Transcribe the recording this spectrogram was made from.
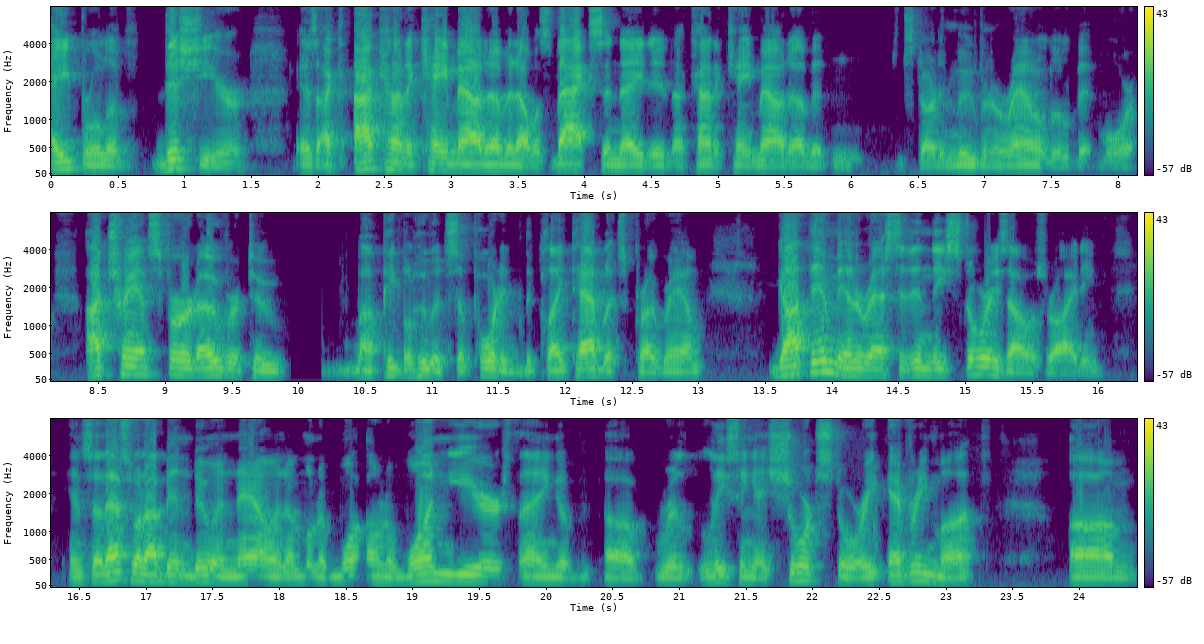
April of this year as I, I kind of came out of it. I was vaccinated. I kind of came out of it and started moving around a little bit more. I transferred over to my people who had supported the clay tablets program got them interested in these stories I was writing. And so that's what I've been doing now. And I'm on a, on a one year thing of uh, releasing a short story every month. Um,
